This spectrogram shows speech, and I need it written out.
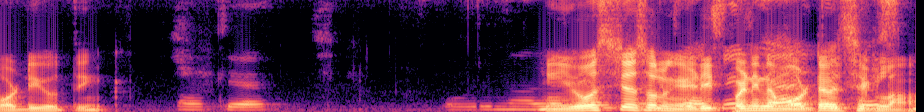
வாட் யூ திங்க் நீங்கள் யோசிச்சே சொல்லுங்கள் எடிட் பண்ணி நம்ம ஒட்ட வச்சுக்கலாம்.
